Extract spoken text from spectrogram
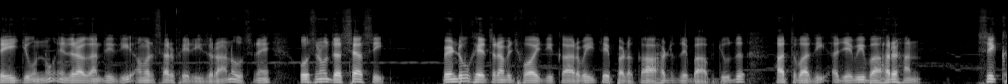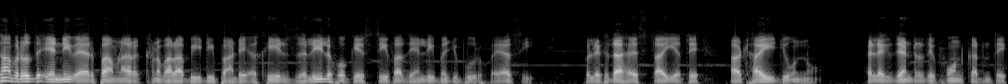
23 ਜੂਨ ਨੂੰ ਇੰਦਰਾ ਗਾਂਧੀ ਦੀ ਅੰਮ੍ਰਿਤਸਰ ਫੇਰੀ ਦੌਰਾਨ ਉਸਨੇ ਉਸ ਨੂੰ ਦੱਸਿਆ ਸੀ, ਪਿੰਡੂ ਖੇਤਰਾਂ ਵਿੱਚ ਫੌਜ ਦੀ ਕਾਰਵਾਈ ਤੇ ਭੜਕਾਹਟ ਦੇ ਬਾਵਜੂਦ ਅੱਤਵਾਦੀ ਅਜੇ ਵੀ ਬਾਹਰ ਹਨ। ਸਿੱਖਾਂ ਵਿਰੁੱਧ ਇੰਨੀ ਵੈਰ ਭਾਵਨਾ ਰੱਖਣ ਵਾਲਾ ਬੀਡੀ ਪਾਂਡੇ ਅਖੀਰ ਜ਼ਲੀਲ ਹੋ ਕੇ ਅਸਤੀਫਾ ਦੇਣ ਲਈ ਮਜਬੂਰ ਹੋਇਆ ਸੀ। ਉਹ ਲਿਖਦਾ ਹੈ 27 ਅਤੇ 28 ਜੂਨ ਨੂੰ। ਅਲੈਗਜ਼ੈਂਡਰ ਦੇ ਫੋਨ ਕਰਨ ਤੇ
